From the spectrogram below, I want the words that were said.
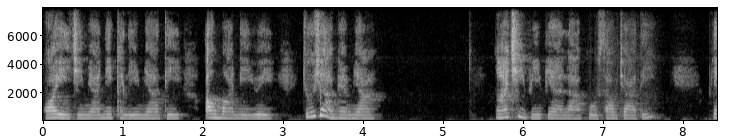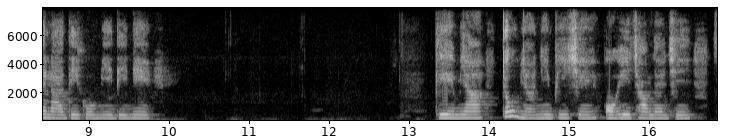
ဘွားရည်ကြီးများနှင့်ကလေးများသည် အောက်မှနေ၍ကျူးရှာငတ်များ ငါးချီပြီးပြန်လာကိုစောက်ကြသည် ပြန်လာသည်ကိုမြင်သည်နှင့်ကေများတုတ်များနှင်းပြီးခြင်းအော်ဟေးချောက်လန့်ခြင်းစ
